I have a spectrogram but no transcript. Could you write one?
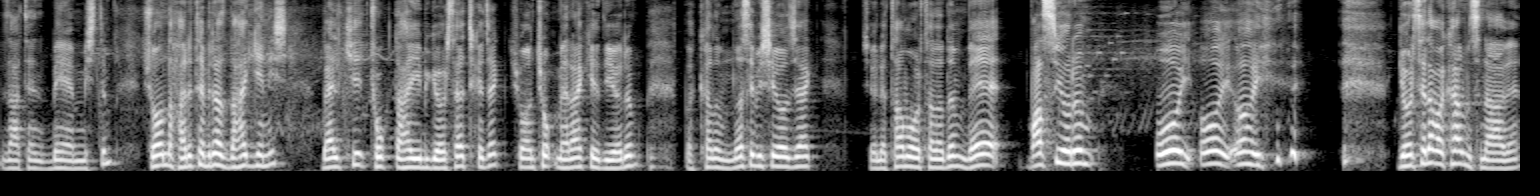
zaten beğenmiştim. Şu anda harita biraz daha geniş. Belki çok daha iyi bir görsel çıkacak. Şu an çok merak ediyorum. Bakalım nasıl bir şey olacak. Şöyle tam ortaladım ve basıyorum. Oy oy oy. Görsele bakar mısın abi?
